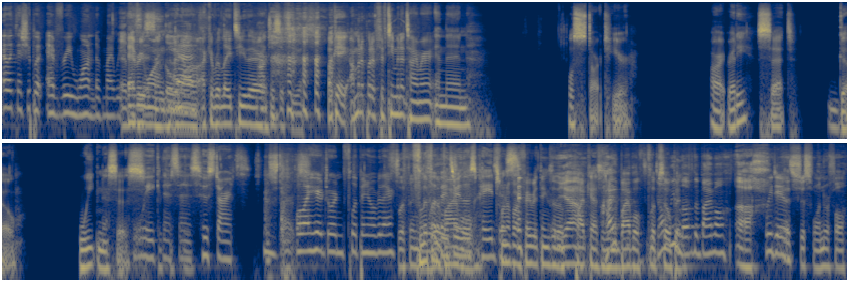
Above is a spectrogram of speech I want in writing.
I like that she put every one of my weaknesses. Every everyone, single I one. I can relate to you there. Not just a few. Okay, I'm going to put a 15 minute timer and then we'll start here. All right, ready, set, go. Weaknesses. Weaknesses. Who starts? It starts. Well, I hear Jordan flipping over there. flipping, Flip the Flipping through Bible. those It's one of our favorite things of the Yeah. podcast is when I- the Bible flips Don't open. we love the Bible? Ugh, We do. It's just wonderful.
